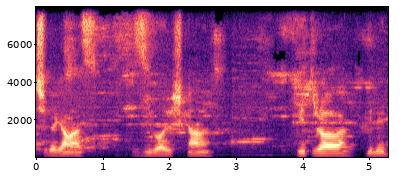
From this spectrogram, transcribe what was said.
چی بگم از زیباییش کمه. هیدرا گلید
